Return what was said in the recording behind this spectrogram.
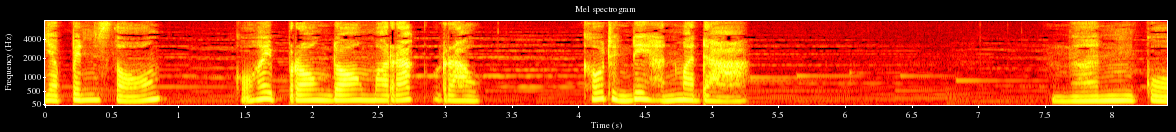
อย่าเป็นสองก็ให้ปรองดองมารักเรา เขาถึงได้หันมาด่างั้นก็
